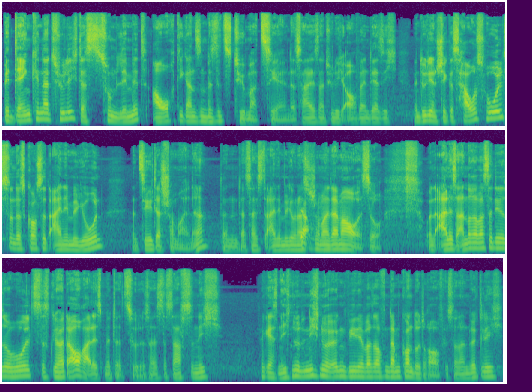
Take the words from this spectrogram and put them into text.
Bedenke natürlich, dass zum Limit auch die ganzen Besitztümer zählen. Das heißt natürlich auch, wenn der sich, wenn du dir ein schickes Haus holst und das kostet eine Million, dann zählt das schon mal, ne? Dann, das heißt, eine Million hast Ja. du schon mal in deinem Haus. So. Und alles andere, was du dir so holst, das gehört auch alles mit dazu. Das heißt, das darfst du nicht vergessen. Nicht nur, nicht nur irgendwie, was auf deinem Konto drauf ist, sondern wirklich,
